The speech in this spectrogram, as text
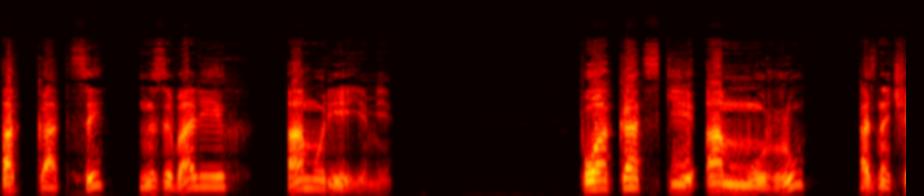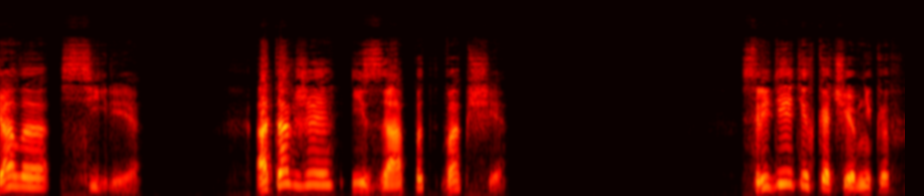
Аккад аккадцы называли их амуреями. По-аккадски Аммуру означало Сирия, а также и Запад вообще. Среди этих кочевников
